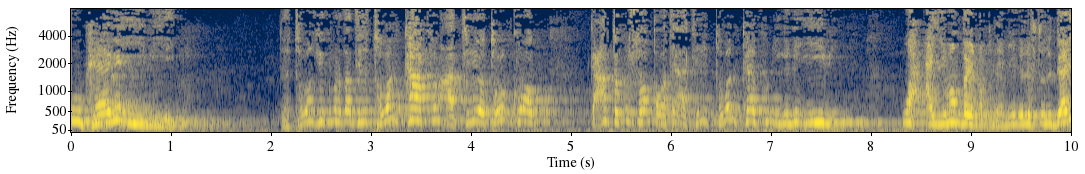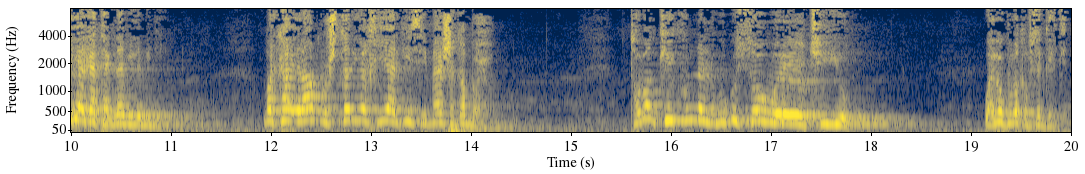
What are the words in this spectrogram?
Uu kaaga iibiyey. Dee tobankii tobankaa kun aad oo toban kun ood gacanta ku soo qabatay aad tiri tobankaa kun igaga iibi. Wax cayiman bay noqdeen iyaga laftooda gaarigi bay la mid ilaa mushtariga khiyaarkiisii meesha ka baxo tobankii kunna lagugu soo wareejiyo. Waxba kuma qabsan kartid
